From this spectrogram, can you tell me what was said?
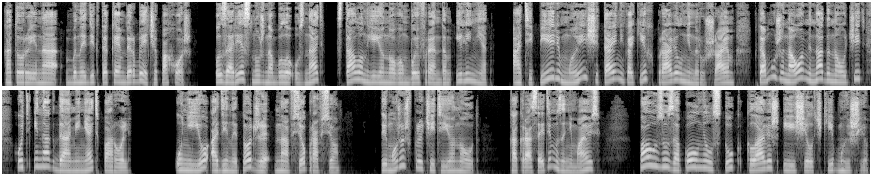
который на Бенедикта Кэмбербэтча похож? Позарез нужно было узнать, стал он ее новым бойфрендом или нет. А теперь мы, считай, никаких правил не нарушаем. К тому же Наоми надо научить хоть иногда менять пароль. У нее один и тот же на все про все. Ты можешь включить ее ноут? Как раз этим и занимаюсь. Паузу заполнил стук клавиш и щелчки мышью.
